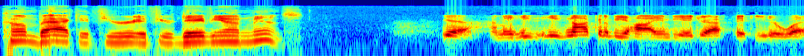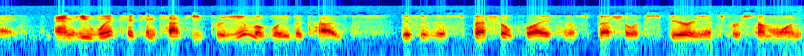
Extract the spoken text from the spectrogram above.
come back if you're if you're Davion Mintz? Yeah, I mean he's he's not going to be a high NBA draft pick either way, and he went to Kentucky presumably because this is a special place and a special experience for someone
